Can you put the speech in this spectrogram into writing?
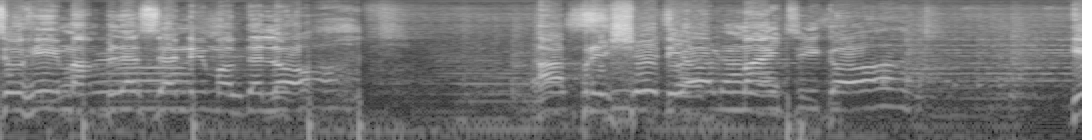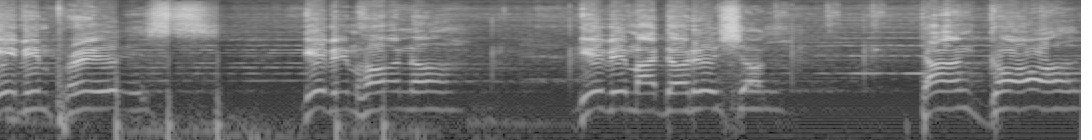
To him and bless the name of the Lord. I Appreciate the Almighty God. Give him praise. Give him honor. Give him adoration. Thank God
